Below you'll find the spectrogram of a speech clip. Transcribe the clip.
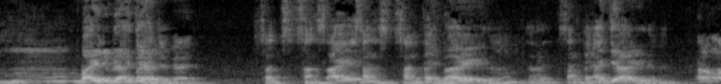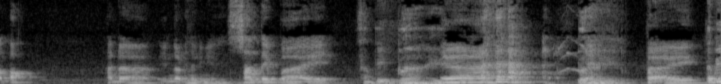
Hmm, baik juga aja. Baik juga Sans, santai, sans, santai baik gitu kan. Tapi Santai aja gitu kan. kalau ngapak ada Indonesia ini santai baik Santai baik, ya baik. baik Tapi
